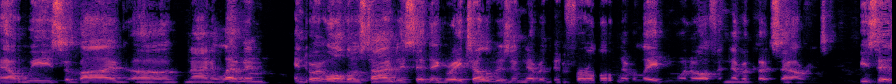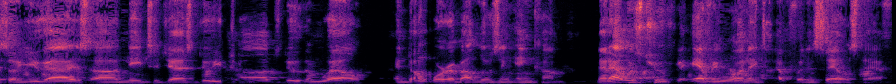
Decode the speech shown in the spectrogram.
how we survived uh, 9 11 and during all those times, they said that Gray Television never did furlough, never laid anyone off, and never cut salaries. He said, so you guys uh, need to just do your jobs, do them well, and don't worry about losing income. Now, that was true for everyone except for the sales staff.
